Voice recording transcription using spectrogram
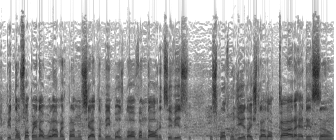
e não só para inaugurar, mas para anunciar também boas novas. Vamos dar ordem de serviço nos próximos dias da estrada Ocara Redenção,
